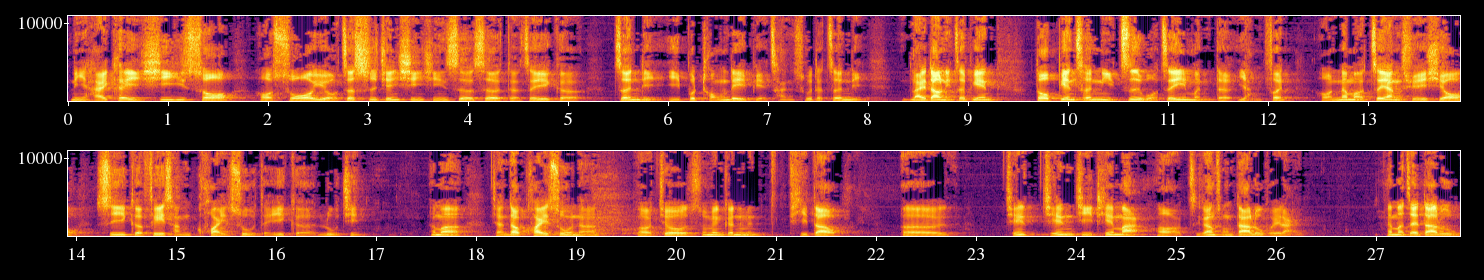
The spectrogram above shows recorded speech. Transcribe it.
你还可以吸收哦，所有这世间形形色色的这一个真理，以不同类别阐述的真理，来到你这边，都变成你自我这一门的养分。哦，那么这样学修是一个非常快速的一个路径。那么讲到快速呢，哦，就顺便跟你们提到，呃。前前几天嘛，哦，刚从大陆回来，那么在大陆，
